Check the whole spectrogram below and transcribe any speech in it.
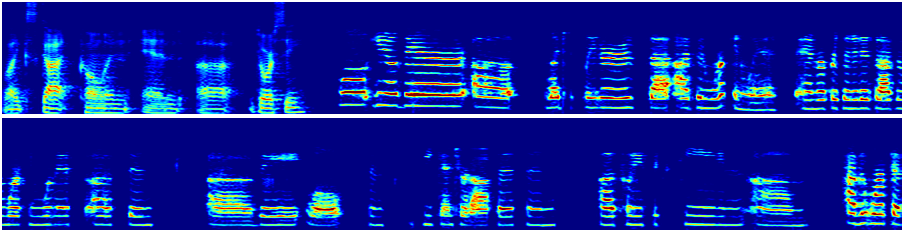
like Scott Cohen and uh, Dorsey? Well, you know, they're uh, legislators that I've been working with and representatives that I've been working with uh, since uh, they, well, since Zeke entered office in uh, 2016. Um, haven't worked as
